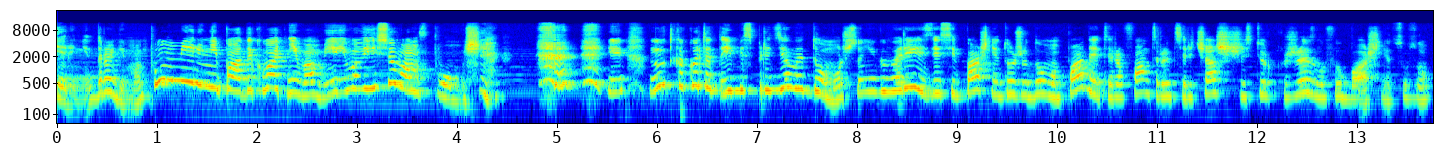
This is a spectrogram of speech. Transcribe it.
умереннее, дорогие мои, поумереннее, поадекватнее вам, и, и все вам в помощь. И, ну, вот какой-то и беспределый дом. Вот что не говори, здесь и башня тоже дома падает, и Рафант, рыцарь чаш, шестерка жезлов и башня Цузум.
